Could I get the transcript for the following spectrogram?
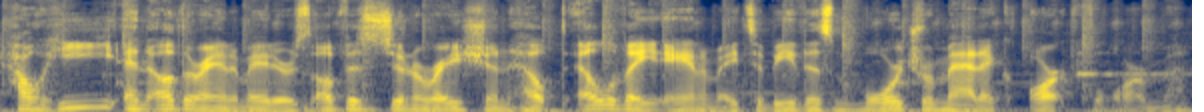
how he and other animators of his generation helped elevate anime to be this more dramatic art form.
